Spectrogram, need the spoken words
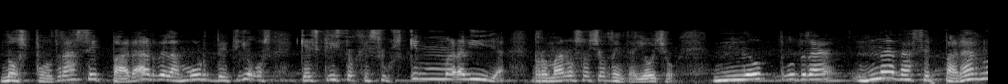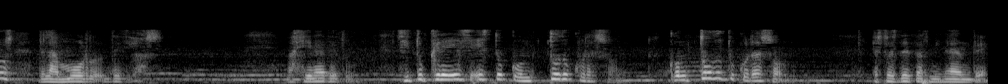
nos podrá separar del amor de Dios, que es Cristo Jesús. ¡Qué maravilla! Romanos 8:38. No podrá nada separarnos del amor de Dios. Imagínate tú, si tú crees esto con todo corazón, con todo tu corazón, esto es determinante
